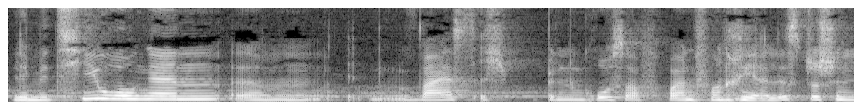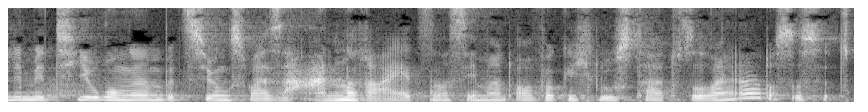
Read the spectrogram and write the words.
Limitierungen. Ähm, du weißt, ich bin ein großer Freund von realistischen Limitierungen beziehungsweise Anreizen, dass jemand auch wirklich Lust hat zu sagen, ja, das ist jetzt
